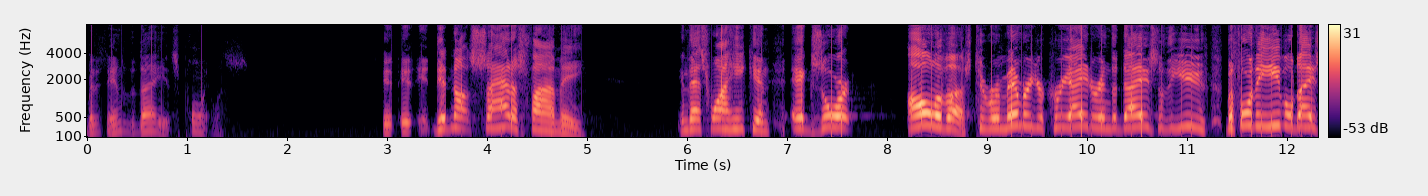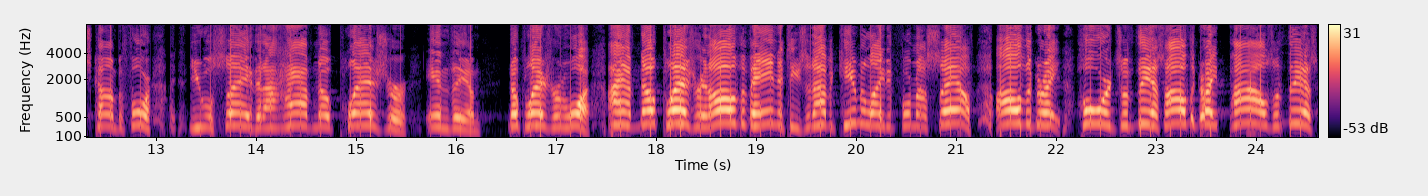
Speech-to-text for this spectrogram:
But at the end of the day, it's pointless. It, it, it did not satisfy me. And that's why he can exhort all of us to remember your Creator in the days of the youth, before the evil days come, before you will say that I have no pleasure in them. No pleasure in what? I have no pleasure in all the vanities that I've accumulated for myself. All the great hoards of this, all the great piles of this,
